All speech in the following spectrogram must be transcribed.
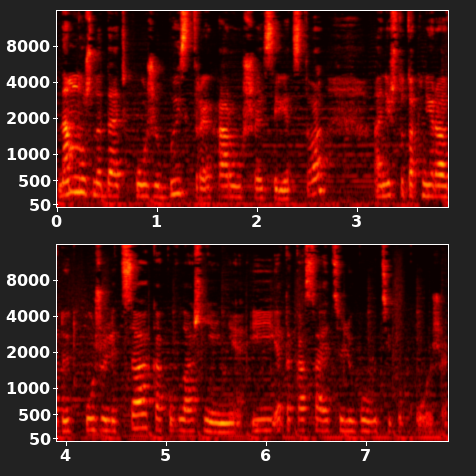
Нам нужно дать коже быстрое, хорошее средство, а ничто так не радует кожу лица, как увлажнение. И это касается любого типа кожи.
